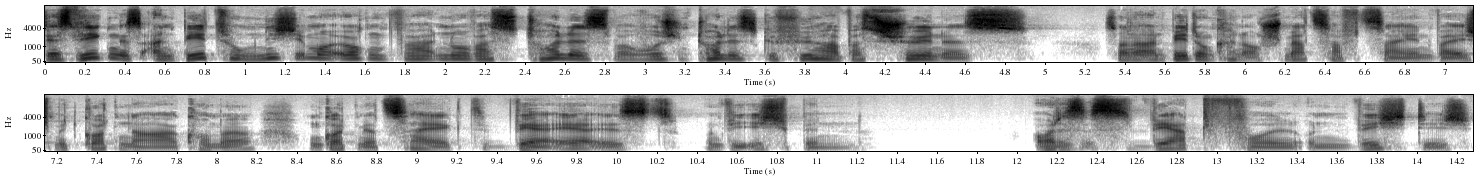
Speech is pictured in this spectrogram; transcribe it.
deswegen ist Anbetung nicht immer irgendwann nur was Tolles, wo ich ein tolles Gefühl habe, was Schönes, sondern Anbetung kann auch schmerzhaft sein, weil ich mit Gott nahe komme und Gott mir zeigt, wer er ist und wie ich bin. Aber das ist wertvoll und wichtig,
